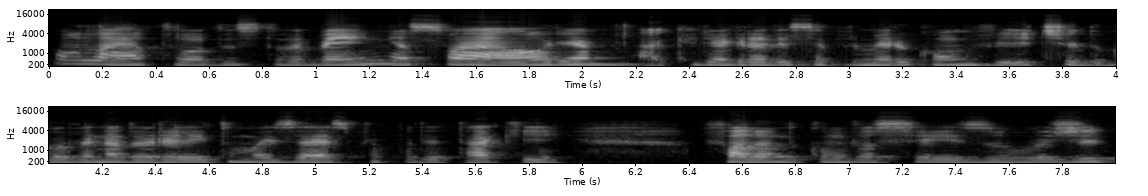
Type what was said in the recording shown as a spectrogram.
Olá a todos, tudo bem? Eu sou a Áurea. Eu queria agradecer primeiro o convite do governador eleito Moisés para poder estar aqui falando com vocês hoje.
